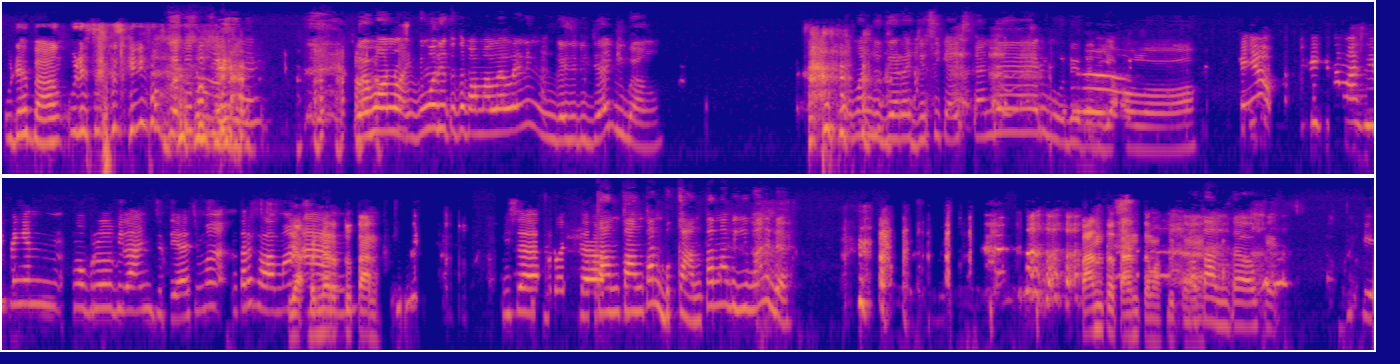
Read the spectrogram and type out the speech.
Udah bang, udah selesai ini mau gue tutup ya. Gue mau ini mau ditutup sama Lele ini nggak jadi-jadi, Bang. Cuman gara Jessica Iskandar mode tadi ya Allah. Kayaknya tapi kita masih pengen ngobrol lebih lanjut ya. Cuma ntar kelamaan. Ya bener tuh Tan. Bisa dua jam. Tantan-tan bekantan apa gimana dah? Tante, tante Oh, maksudnya. tante, oke. Oke.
